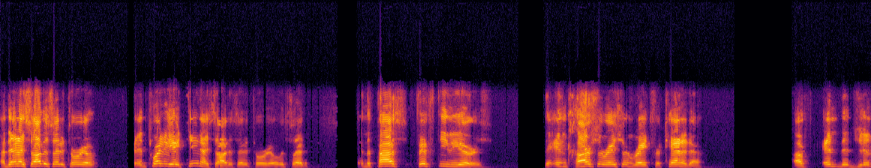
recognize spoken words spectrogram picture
And then I saw this editorial in 2018. I saw this editorial. It said, in the past 15 years, the incarceration rate for Canada of indig-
